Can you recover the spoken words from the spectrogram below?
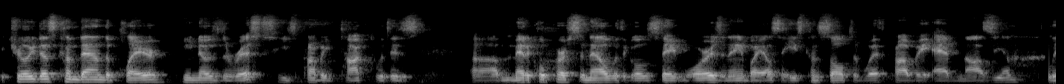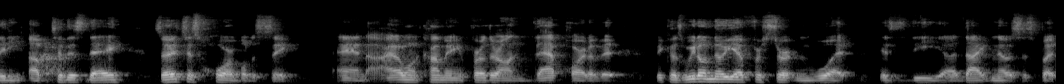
it truly does come down to the player. He knows the risks. He's probably talked with his uh, medical personnel with the Golden State Warriors and anybody else that he's consulted with, probably ad nauseum leading up to this day. So it's just horrible to see. And I don't want to comment any further on that part of it because we don't know yet for certain what is the uh, diagnosis. But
